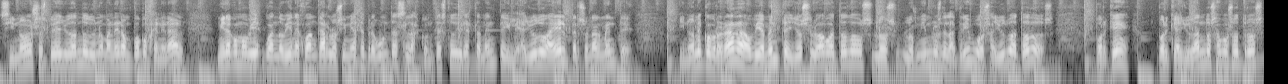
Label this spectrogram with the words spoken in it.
si no os estoy ayudando de una manera un poco general. Mira cómo cuando viene Juan Carlos y me hace preguntas, se las contesto directamente y le ayudo a él personalmente. Y no le cobro nada, obviamente, yo se lo hago a todos los, miembros de la tribu, os ayudo a todos. ¿Por qué? Porque ayudándoos a vosotros,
